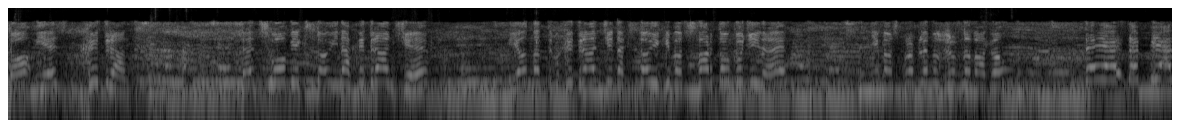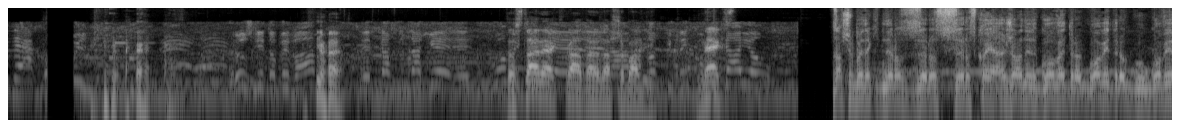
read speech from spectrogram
To jest hydrant. Ten człowiek stoi na hydrancie i on na tym hydrancie tak stoi chyba czwartą godzinę. Nie masz problemu z równowagą? Ty jestem pijany jak chuj! Różnie to bywa. W każdym razie... e, To stary jak prawda, ale zawsze bawi. Next. Zawsze byłem taki roz, roz, rozkojarzony, głowę, dro, głowie, dro, głowie...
